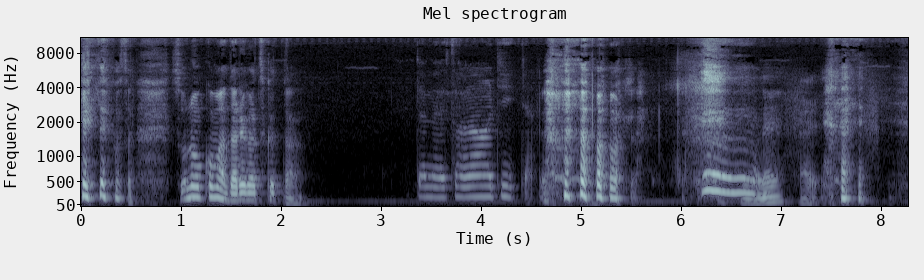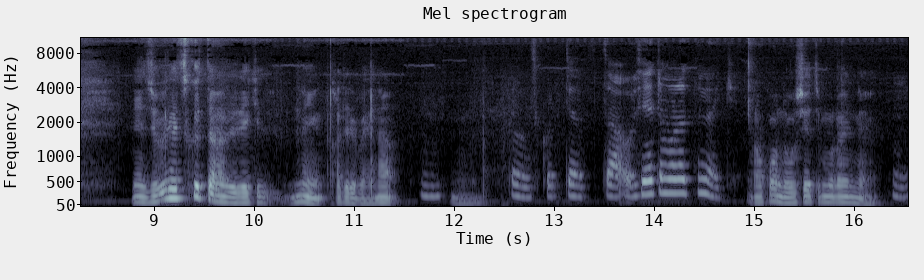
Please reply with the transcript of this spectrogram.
え、でもさ、そのコマ誰が作ったんえっとね、そのおじいちゃん。そ うね。はい。ね、自分で作ったのでできる、ね、勝てればいいな。うんうん。でもこっちはさ、教えてもらってないけあ、今度教えてもらえんね。ど。うん。う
